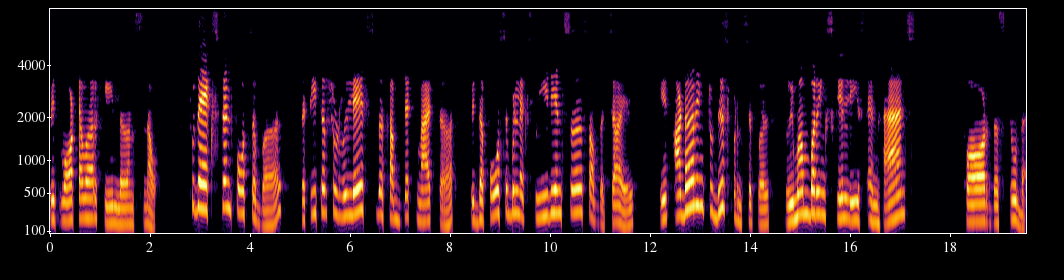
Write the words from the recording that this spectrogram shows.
with whatever he learns now. To the extent possible, the teacher should relate the subject matter with the possible experiences of the child. In adhering to this principle, remembering skill is enhanced for the student.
